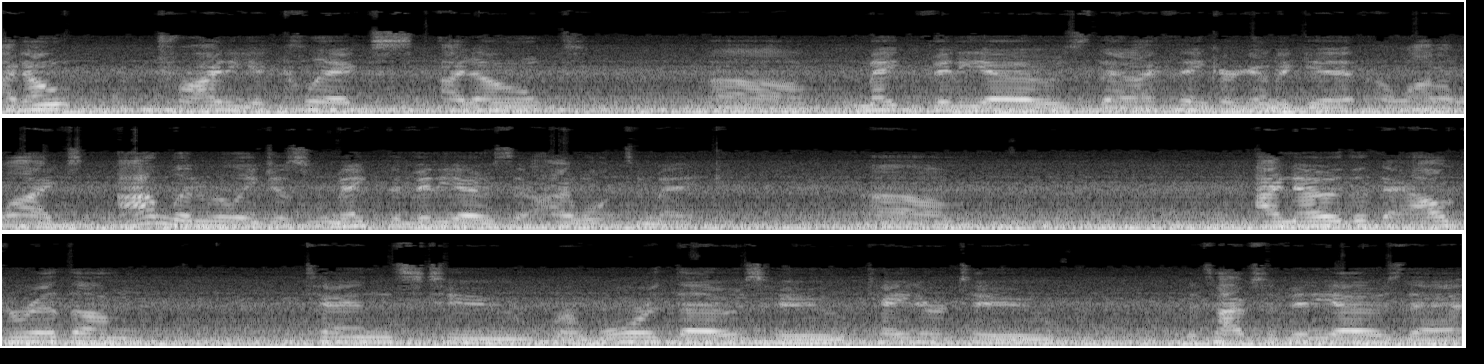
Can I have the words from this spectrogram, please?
I don't try to get clicks. I don't um, make videos that I think are going to get a lot of likes. I literally just make the videos that I want to make. Um, I know that the algorithm tends to reward those who cater to the types of videos that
